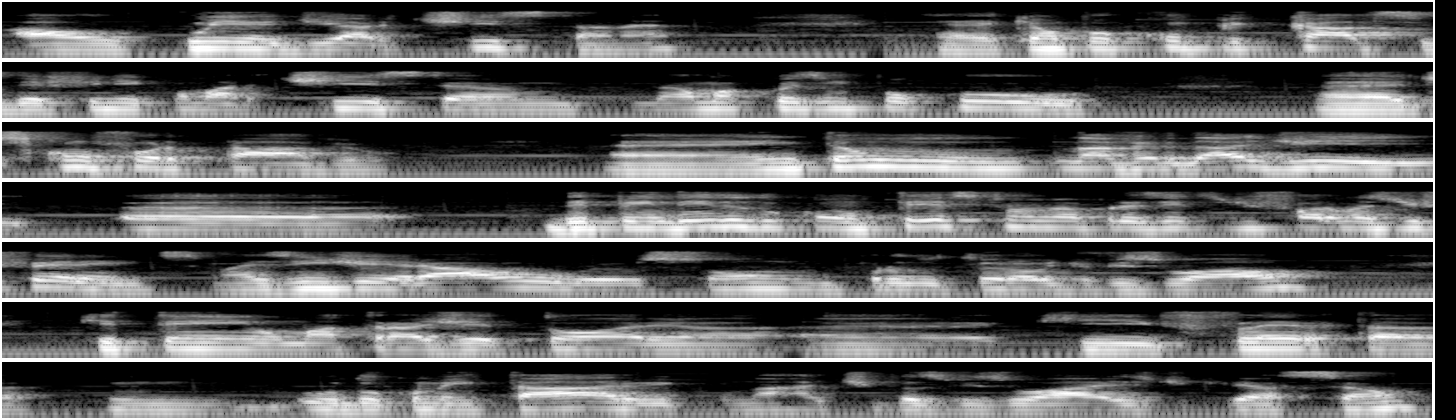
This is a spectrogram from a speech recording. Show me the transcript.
ao cunha de artista, né? É, que é um pouco complicado se definir como artista, é uma coisa um pouco é, desconfortável. É, então, na verdade, uh, dependendo do contexto, eu me apresento de formas diferentes, mas em geral eu sou um produtor audiovisual que tem uma trajetória é, que flerta com o documentário e com narrativas visuais de criação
